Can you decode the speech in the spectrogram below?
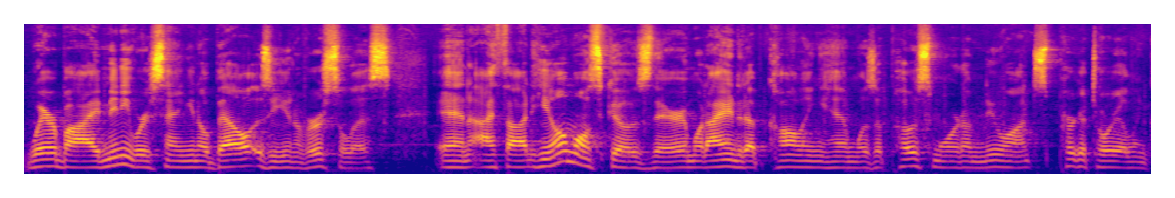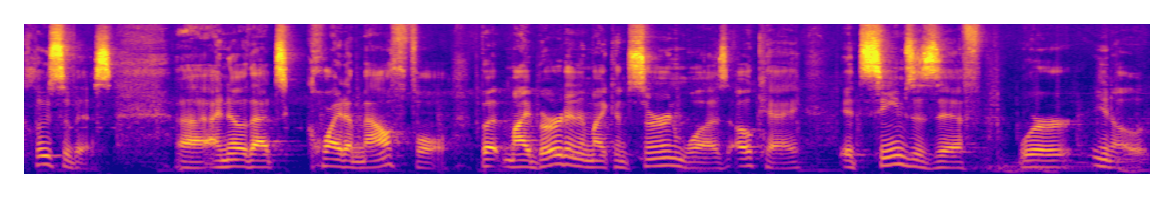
whereby many were saying, you know, Bell is a universalist. And I thought he almost goes there, and what I ended up calling him was a postmortem nuanced purgatorial inclusivist. Uh, I know that's quite a mouthful, but my burden and my concern was okay, it seems as if we're, you know,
